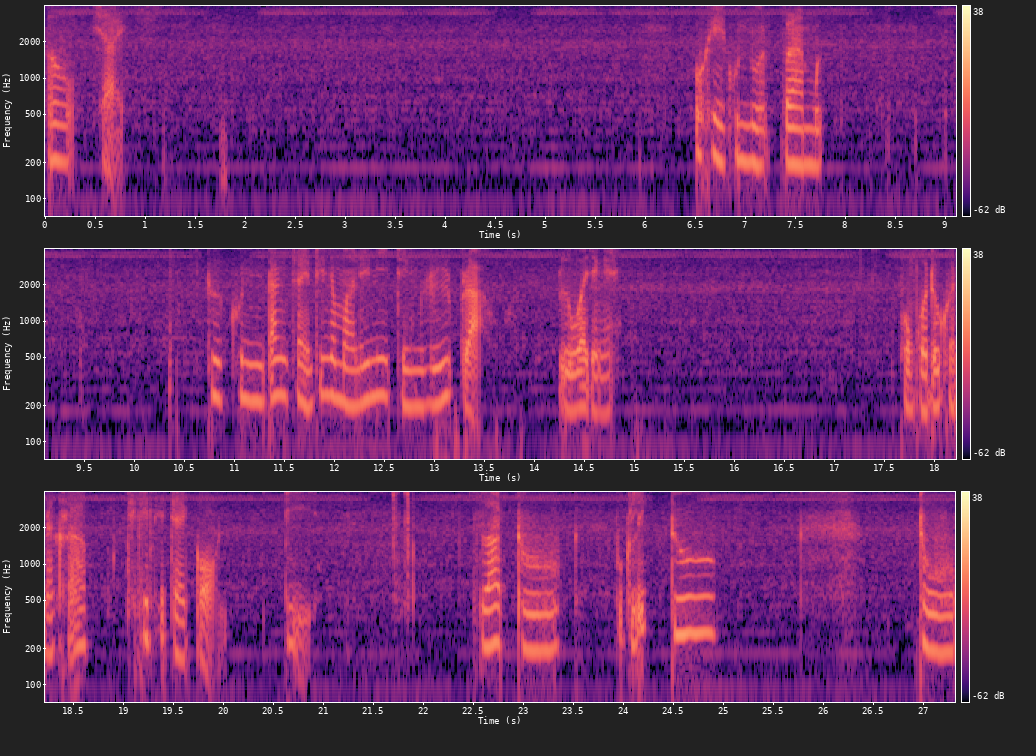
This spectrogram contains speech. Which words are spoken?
โอ้ใช่โอเค คุณหนวดปลาหมึก คือคุณตั้งใจที่จะมาที่นี่จริงหรือเปล่า หรือว่ายังไง ผมขอดูก่อนนะครับจะคิดในใจก่อน ดีลาดถูกบุคลิกถูก ถูก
